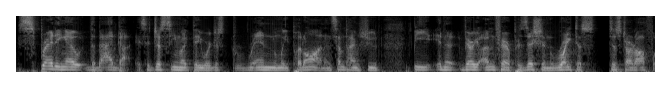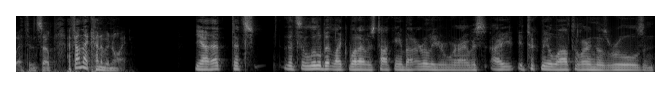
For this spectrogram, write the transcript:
spreading out the bad guys. It just seemed like they were just randomly put on, and sometimes you'd be in a very unfair position right to to start off with. And so I found that kind of annoying. Yeah, that that's that's a little bit like what I was talking about earlier, where I was I it took me a while to learn those rules, and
